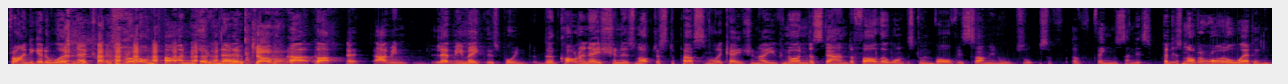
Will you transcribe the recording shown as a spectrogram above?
trying to get a word in edgeways for a long time, as you know. Come on. Uh, but, uh, I mean, let me make this point. The coronation is not just a personal occasion. Now, you can understand a father wants to involve his son in all sorts of, of things, and it's, but it's not a royal wedding.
